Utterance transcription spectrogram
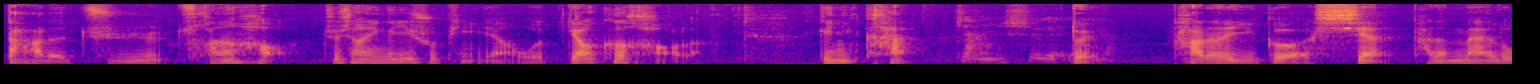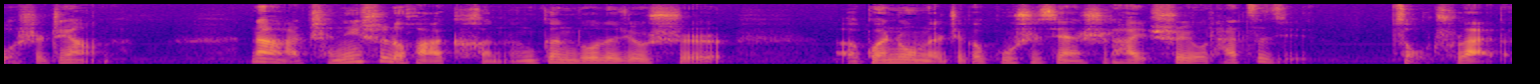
大的局攒好，就像一个艺术品一样，我雕刻好了给你看，展示给对它的一个线，它的脉络是这样的。那沉浸式的话，可能更多的就是呃观众的这个故事线是他是由他自己。走出来的、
